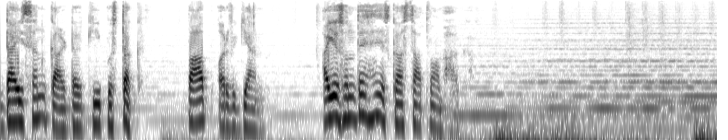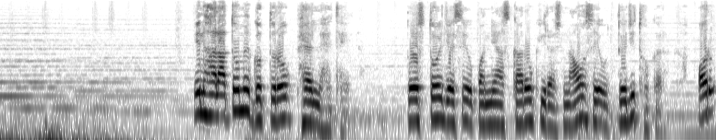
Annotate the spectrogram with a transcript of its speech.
डाइसन कार्टर की पुस्तक, पाप और विज्ञान। आइए सुनते हैं इसका सातवां भाग। इन हालातों में गुप्त रोग फैल रहे थे। तोस्तोय जैसे उपन्यासकारों की रचनाओं से उत्तेजित होकर और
